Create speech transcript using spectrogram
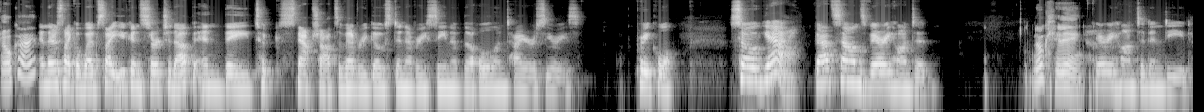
okay. And there's like a website you can search it up, and they took snapshots of every ghost in every scene of the whole entire series. Pretty cool. So, yeah, that sounds very haunted. No kidding. Very haunted indeed.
